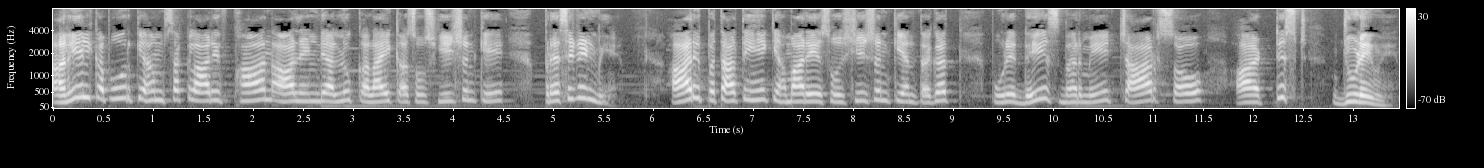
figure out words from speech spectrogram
अनिल कपूर के हम शक्ल Arif Khan All India look alike association के प्रेसिडेंट भी हैं। आरिफ बताते हैं कि हमारे एसोसिएशन के अंतर्गत पूरे देश भर में 400 आर्टिस्ट जुड़े हुए हैं।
